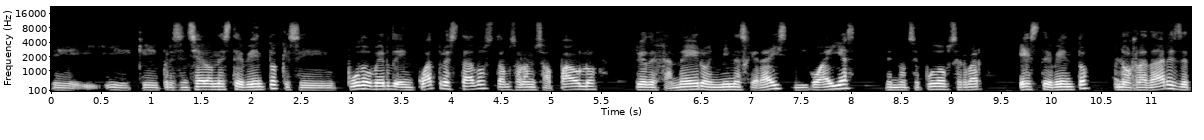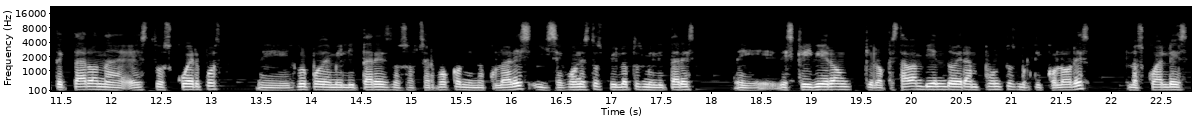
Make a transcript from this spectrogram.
eh, y, que presenciaron este evento que se pudo ver en cuatro estados, estamos hablando de Sao Paulo, Río de Janeiro, en Minas Gerais y Guayas, en donde se pudo observar este evento. Los radares detectaron a estos cuerpos, el grupo de militares los observó con binoculares y según estos pilotos militares eh, describieron que lo que estaban viendo eran puntos multicolores, los cuales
